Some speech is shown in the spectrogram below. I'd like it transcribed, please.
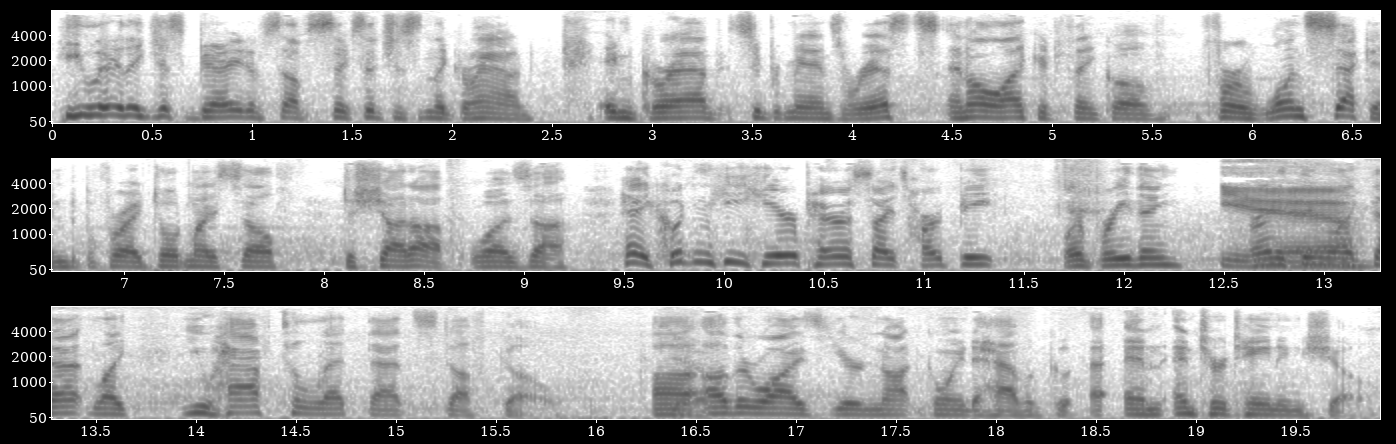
He literally just buried himself six inches in the ground and grabbed superman's wrists. And all i could think of for one second before i told myself to shut up was uh, hey couldn't he hear parasite's heartbeat or breathing or anything like that? Like you have to let that stuff go. Uh, Yeah. otherwise you're not going to have a good, an entertaining show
